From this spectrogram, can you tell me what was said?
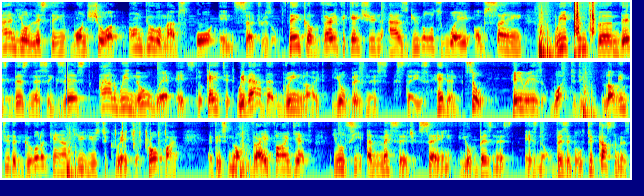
and your listing won't show up on Google Maps or in search results. Think of verification as Google's way of saying, we've confirmed this business exists and we know where it's located. Without that green light, your business stays hidden. So here is what to do. Log into the Google account you use to create your profile. If it's not verified yet, you'll see a message saying your business is not visible to customers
